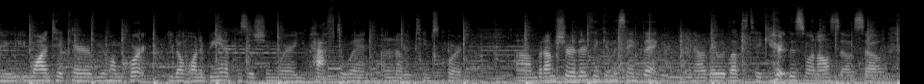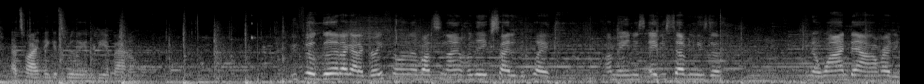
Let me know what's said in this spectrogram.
You, you want to take care of your home court. You don't want to be in a position where you have to win on another team's court. Um, but I'm sure they're thinking the same thing. You know, they would love to take care of this one also. So that's why I think it's really going to be a battle. We feel good. I got a great feeling about tonight. I'm really excited to play. I mean, this 87 needs to, you know, wind down. I'm ready.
